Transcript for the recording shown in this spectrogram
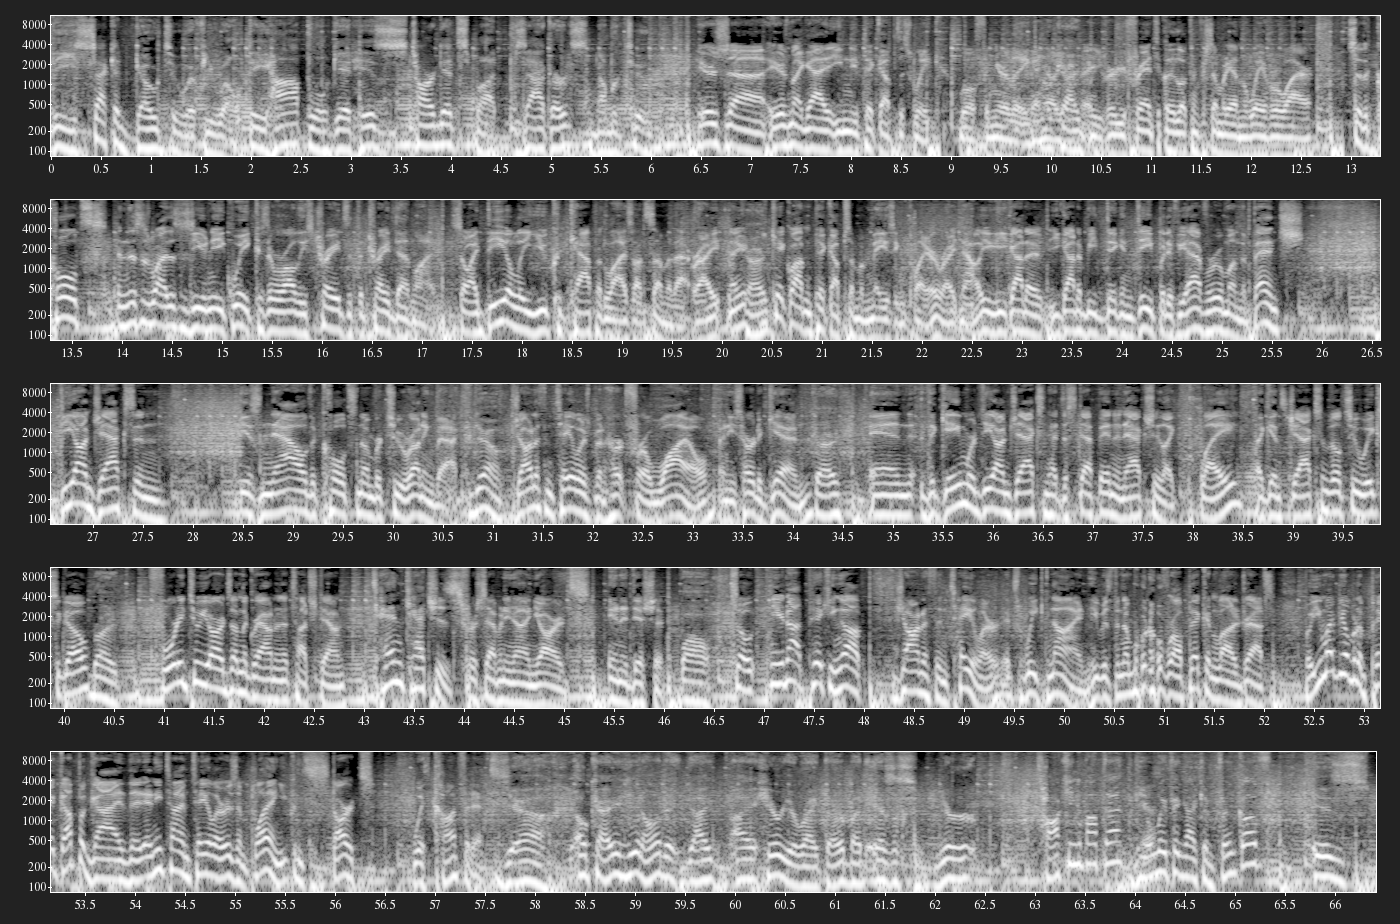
the second go-to, if you will. D Hop will get his targets, but Zach Ertz number two. Here's uh, here's my guy that you need to pick up this week, Wolf, in your league. I know Okay. you're, you're frantically looking for somebody on the waiver wire. So the Colts, and this is why this is a unique week because there were all these trades at the trade deadline. So ideally, you could capitalize on some of that, right? Now you, you can't go out and pick up some amazing player right now. You, you gotta you gotta be digging deep. But if you have room on the bench, Deon Jackson is now the Colts' number two running back. Yeah. Jonathan Taylor's been hurt for a while, and he's hurt again. Okay. And the game where Deon Jackson had to step in and actually like play against Jacksonville two weeks ago, Right. 42 yards on the ground and a touchdown, 10 catches for 79 yards in addition. Wow. So you're not picking up Jonathan Taylor. It's week nine. He was the number one overall pick in a lot of drafts. But you might be able to pick up a guy that anytime Taylor isn't playing, you can start with confidence. Yeah. Okay. You know, I I hear you right there, but as you're talking about that, the only thing I can think of is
